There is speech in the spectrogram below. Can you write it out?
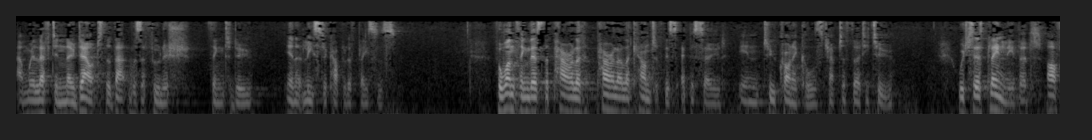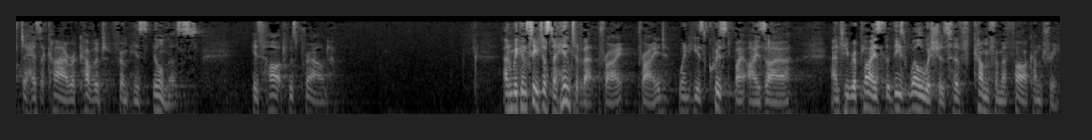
And we're left in no doubt that that was a foolish thing to do in at least a couple of places. For one thing, there's the parallel, parallel account of this episode in 2 Chronicles chapter 32, which says plainly that after Hezekiah recovered from his illness, his heart was proud. And we can see just a hint of that pride when he is quizzed by Isaiah and he replies that these well-wishers have come from a far country.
